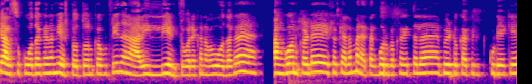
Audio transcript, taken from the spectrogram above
ಕೆಲ್ಸಕ್ಕೆ ಹೋದಾಗ ನಾನು ಎಷ್ಟೊತ್ತು ಅನ್ಕೊಬಿಟ್ಟು, ನಾನು ಇಲ್ಲಿ ಎಂಟೂವರೆ ಕನವ ಹೋದಾಗ ಹಂಗೂ ಅನ್ಕೊಂಡೆ ಮನೆ ತಗ ಬರ್ಬೇಕಾಗಿತ್ತಲ್ಲ ಬೆಡ್ಡು ಕಾಫಿ ಕುಡಿಯೋಕೆ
